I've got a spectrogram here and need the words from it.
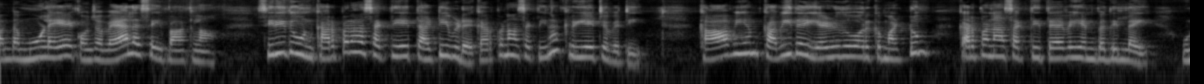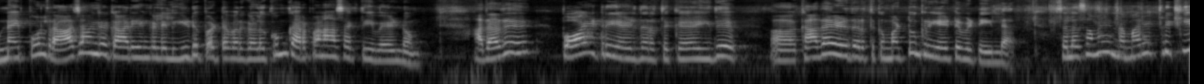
வந்த மூளையே கொஞ்சம் வேலை செய் பார்க்கலாம். சிறிது உன் கற்பனா சக்தியை தட்டிவிடு. கற்பனா சக்தினா க்ரியேட்டிவிட்டி காவியம் கவிதை எழுதுவோருக்கு மட்டும் கற்பனா சக்தி தேவை என்பதில்லை. உன்னை போல் ராஜாங்க காரியங்களில் ஈடுபட்டவர்களுக்கும் கற்பனா சக்தி வேண்டும். அதாவது போயிட்ரி எழுதுறதுக்கு இது கதை எழுதுறதுக்கு மட்டும் க்ரியேட்டிவிட்டி இல்லை. சில சமயம் இந்த மாதிரி ட்ரிக்கி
